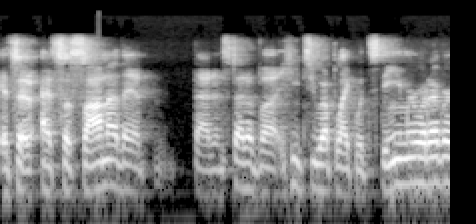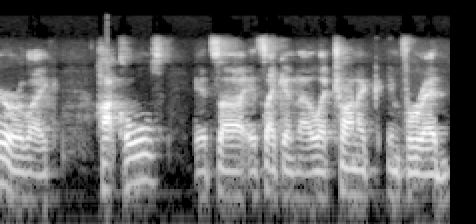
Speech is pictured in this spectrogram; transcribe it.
it's a it's a sauna that that instead of uh, heats you up like with steam or whatever or like hot coals, it's uh it's like an electronic infrared.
